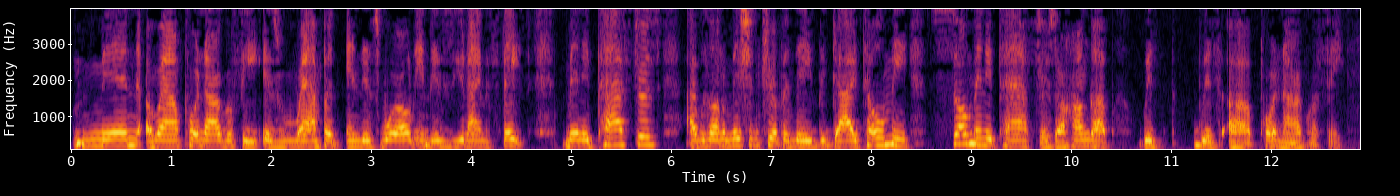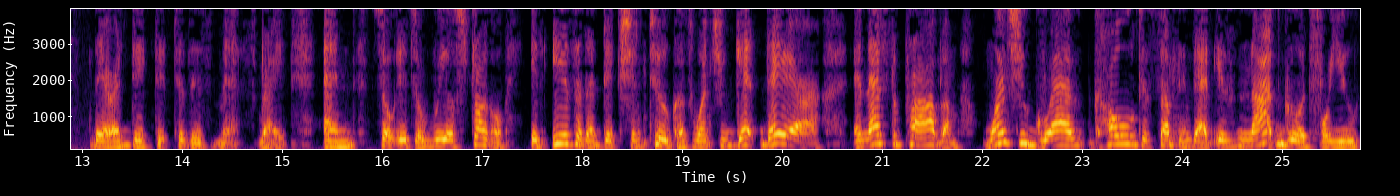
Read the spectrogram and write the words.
men around pornography is rampant in this world, in this United States. Many pastors, I was on a mission trip and they, the guy told me so many pastors are hung up with, with uh, pornography they're addicted to this mess, right? And so it's a real struggle. It is an addiction too, because once you get there, and that's the problem, once you grasp hold to something that is not good for you,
